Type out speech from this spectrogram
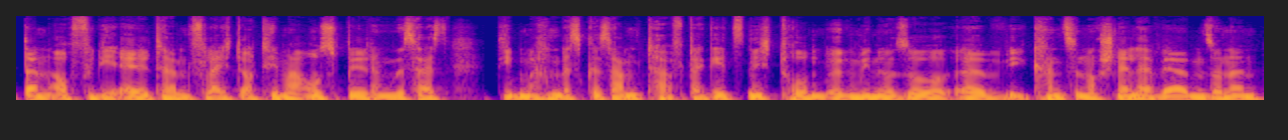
dann auch für die Eltern, vielleicht auch Thema Ausbildung. Das heißt, die machen das gesamthaft. Da geht es nicht darum, irgendwie nur so, äh, wie kannst du noch schneller werden, sondern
